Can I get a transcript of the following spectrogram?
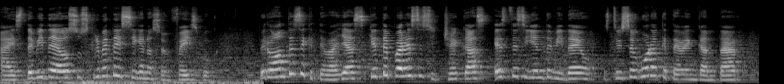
a este video, suscríbete y síguenos en Facebook. Pero antes de que te vayas, ¿qué te parece si checas este siguiente video? Estoy segura que te va a encantar.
